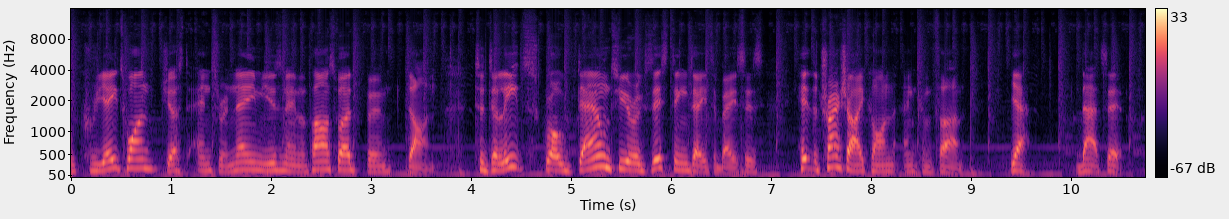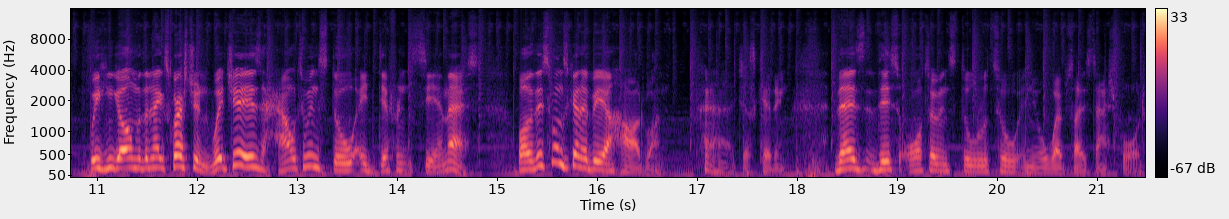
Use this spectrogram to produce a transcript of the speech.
To create one, just enter a name, username and password, boom, done. To delete, scroll down to your existing databases, hit the trash icon and confirm. Yeah, that's it. We can go on with the next question, which is how to install a different CMS. Well, this one's to be a hard one. Just kidding. There's this auto installer tool in your website's dashboard.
